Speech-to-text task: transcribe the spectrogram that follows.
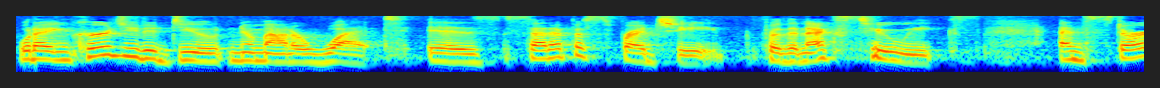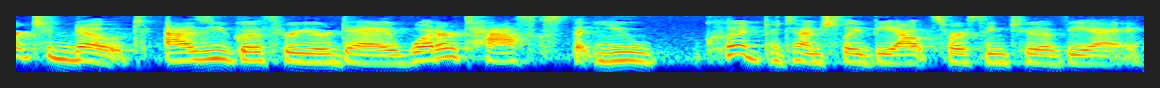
What I encourage you to do, no matter what, is set up a spreadsheet for the next two weeks and start to note as you go through your day what are tasks that you could potentially be outsourcing to a VA.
